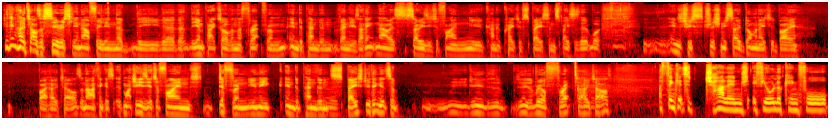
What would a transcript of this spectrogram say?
Do you think hotels are seriously now feeling the, the, the, the, impact of and the threat from independent venues? I think now it's so easy to find new kind of creative space and spaces that were uh, industry's traditionally so dominated by by hotels, and now I think it's, it's much easier to find different, unique, independent mm. space. Do you think it's a, a, a real threat to hotels? I think it's a challenge if you're looking for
